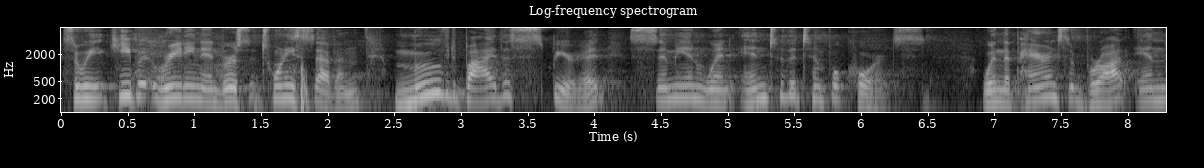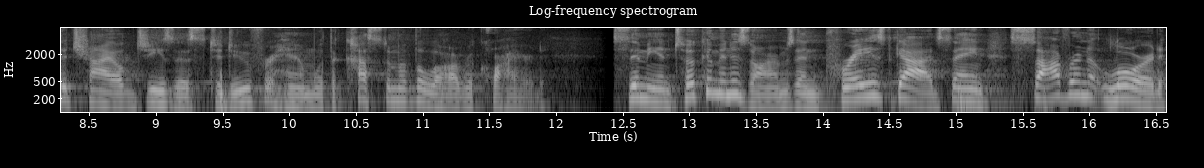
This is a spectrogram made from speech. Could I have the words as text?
So we keep reading in verse 27. Moved by the Spirit, Simeon went into the temple courts. When the parents brought in the child Jesus to do for him what the custom of the law required, Simeon took him in his arms and praised God, saying, Sovereign Lord,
